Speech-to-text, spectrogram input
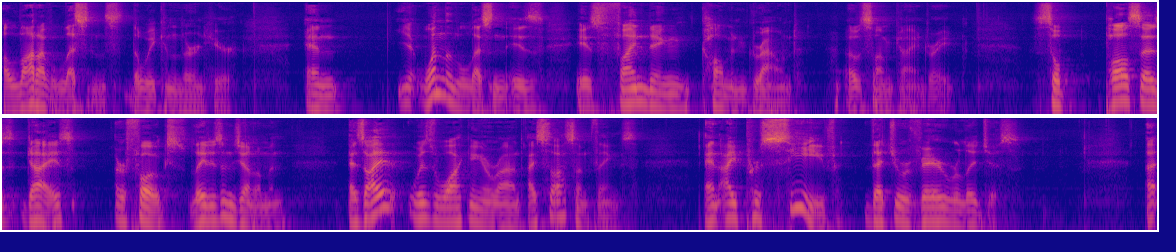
a lot of lessons that we can learn here. And one little lesson is, is finding common ground of some kind, right? So Paul says, guys, or folks, ladies and gentlemen, as I was walking around, I saw some things, and I perceive that you're very religious. A,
